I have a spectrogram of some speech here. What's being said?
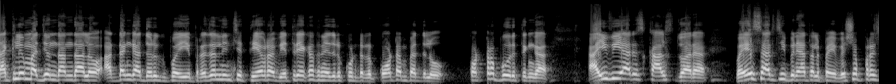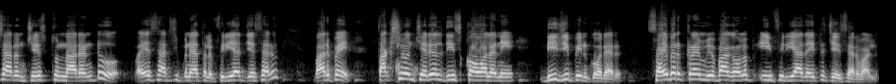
నకిలీ మద్యం దందాలో అడ్డంగా దొరికిపోయి ప్రజల నుంచి తీవ్ర వ్యతిరేకతను ఎదుర్కొంటున్న కూటమి పెద్దలు కుట్రపూరితంగా ఐవీఆర్ఎస్ కాల్స్ ద్వారా వైఎస్ఆర్సీపీ నేతలపై విష ప్రచారం చేస్తున్నారంటూ వైఎస్ఆర్సీపీ నేతలు ఫిర్యాదు చేశారు. వారిపై తక్షణం చర్యలు తీసుకోవాలని డీజీపీని కోరారు. సైబర్ క్రైమ్ విభాగంలో ఈ ఫిర్యాదు అయితే చేశారు వాళ్ళు.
